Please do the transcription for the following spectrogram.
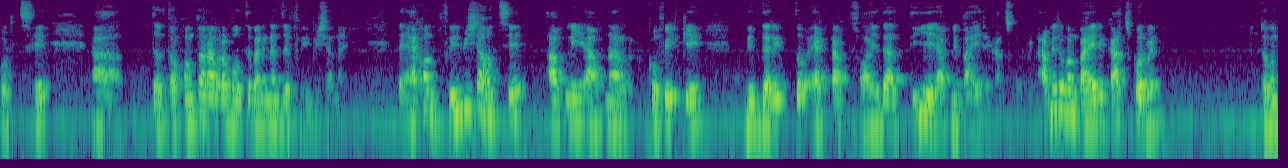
করছে। তো তখন তো আর আমরা বলতে পারি না যে ফ্রি ভিসা নাই। তো এখন ফ্রি ভিসা হচ্ছে আপনি আপনার কফিলকে নির্ধারিত একটা ফয়দা দিয়ে আপনি বাইরে কাজ করবেন। আপনি যখন বাইরে কাজ করবেন তখন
